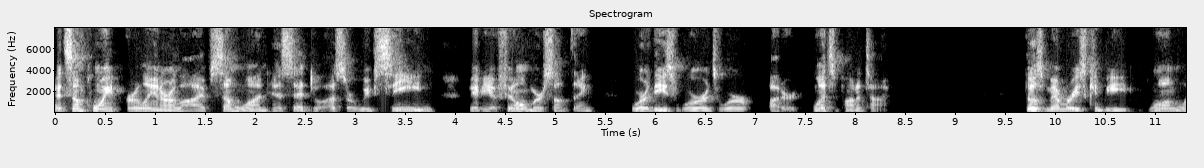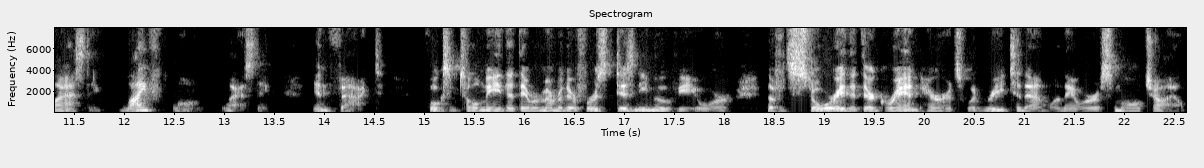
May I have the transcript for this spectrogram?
At some point early in our lives, someone has said to us, or we've seen maybe a film or something where these words were uttered once upon a time. Those memories can be long lasting, lifelong lasting. In fact, folks have told me that they remember their first Disney movie or the story that their grandparents would read to them when they were a small child.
